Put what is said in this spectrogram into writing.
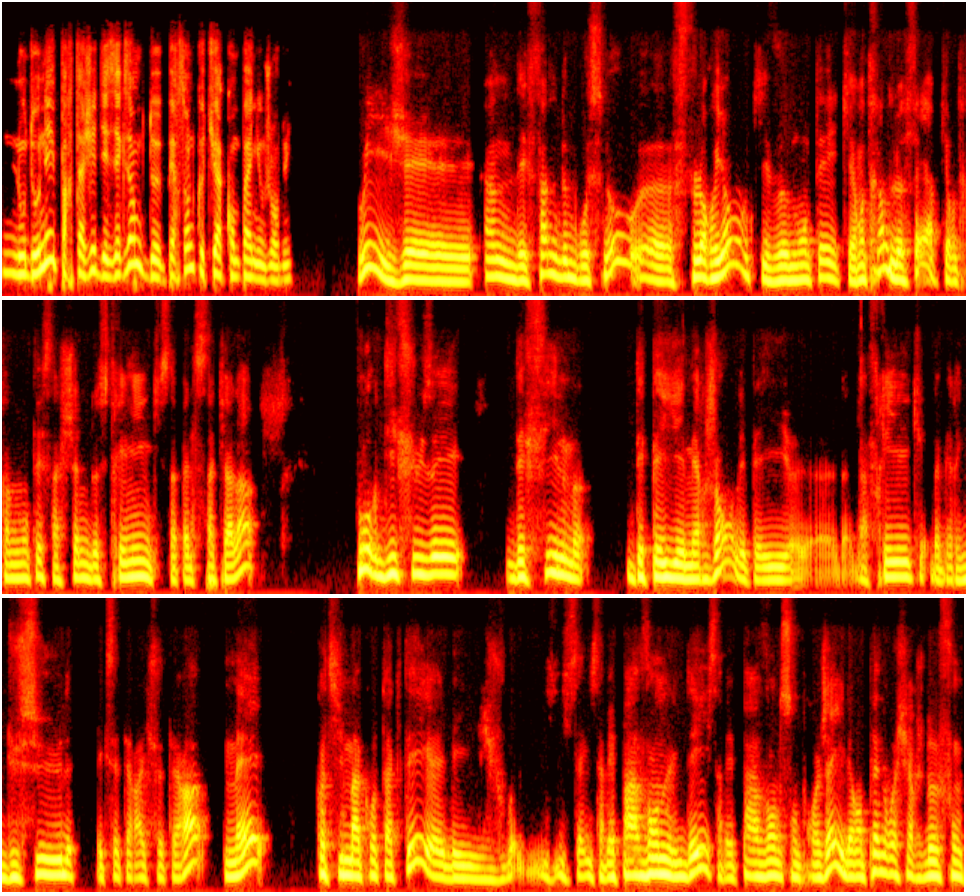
nous donner, partager des exemples de personnes que tu accompagnes aujourd'hui? Oui, j'ai un des fans de No, euh, Florian, qui veut monter, qui est en train de le faire, qui est en train de monter sa chaîne de streaming qui s'appelle Sakala, pour diffuser des films des pays émergents, des pays euh, d'Afrique, d'Amérique du Sud, etc., etc. Mais quand il m'a contacté, eh il ne savait pas vendre l'idée, il ne savait pas vendre son projet, il est en pleine recherche de fonds.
